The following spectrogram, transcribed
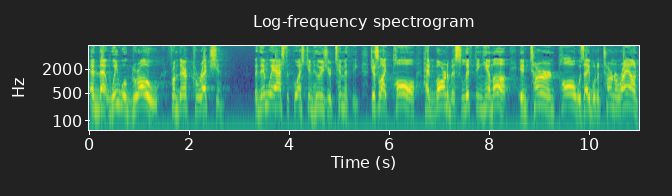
and that we will grow from their correction. And then we ask the question, who is your Timothy? Just like Paul had Barnabas lifting him up, in turn, Paul was able to turn around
